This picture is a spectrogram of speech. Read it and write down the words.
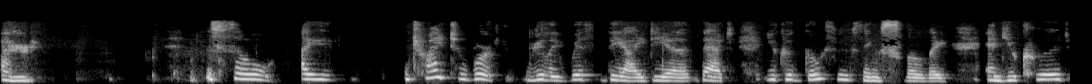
Um, so I tried to work really with the idea that you could go through things slowly and you could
